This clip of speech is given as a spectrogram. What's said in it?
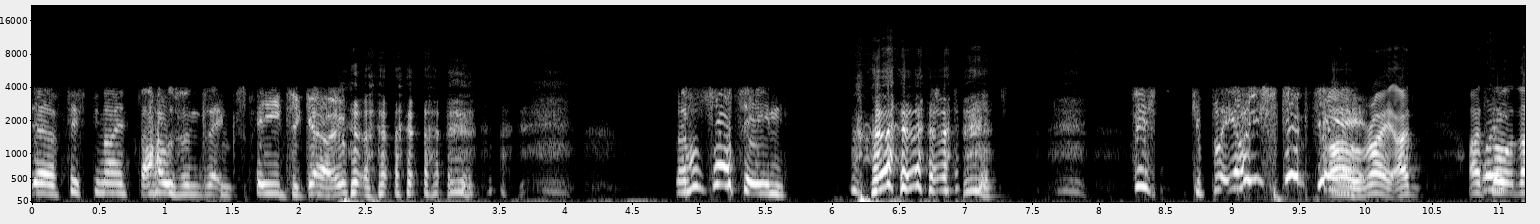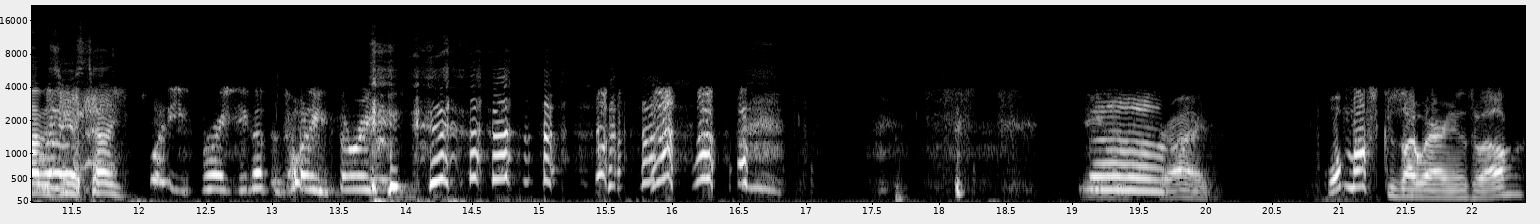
uh, 59,000 XP to go. Level 14. 50, complete. Oh, you skipped it! oh, right, I I thought that was you wait. telling. 23. You got the 23. Jesus Oh. Christ. What mask was I wearing as well?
